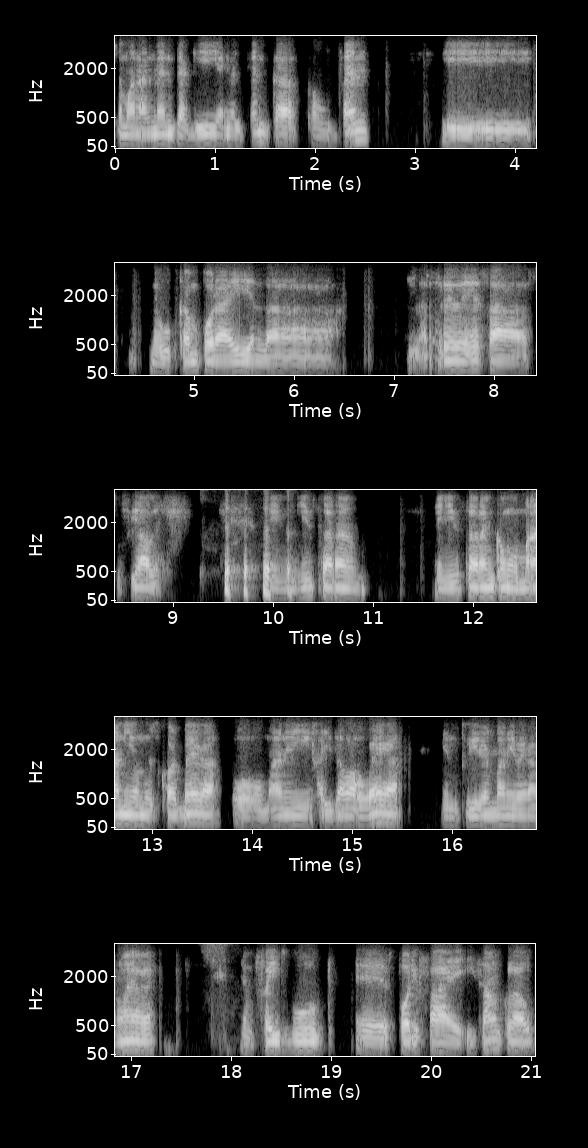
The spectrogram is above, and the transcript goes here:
semanalmente aquí en el Fencast con Fen y me buscan por ahí en, la, en las redes esas sociales, en Instagram, en Instagram como Manny underscore Vega o Manny Jayita Bajo Vega, en Twitter Manny Vega 9, en Facebook, eh, Spotify y SoundCloud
